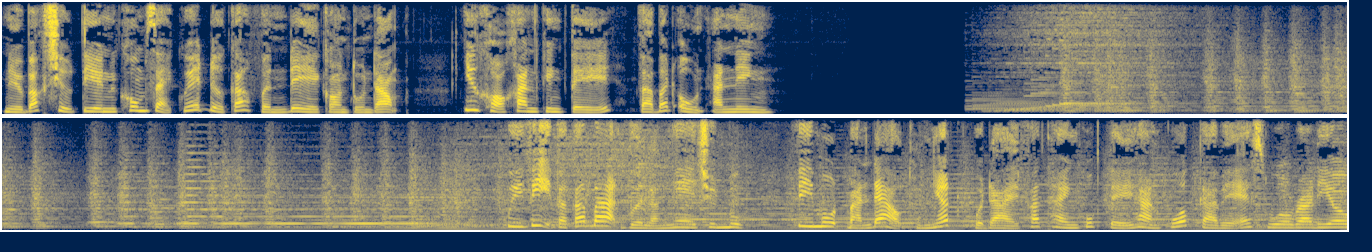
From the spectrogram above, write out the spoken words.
nếu Bắc Triều Tiên không giải quyết được các vấn đề còn tồn động như khó khăn kinh tế và bất ổn an ninh. Quý vị và các bạn vừa lắng nghe chuyên mục Vì một bán đảo thống nhất của Đài Phát thanh Quốc tế Hàn Quốc KBS World Radio.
